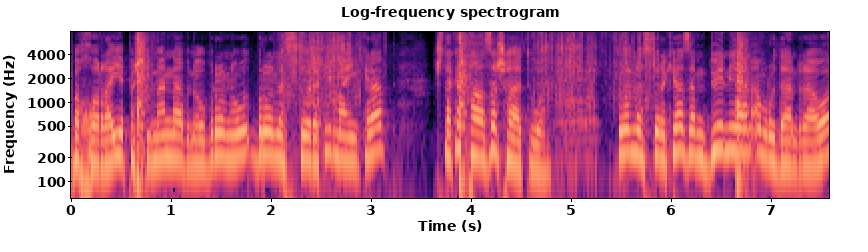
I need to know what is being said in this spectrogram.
بە خۆڕایی پەشیمان نابنەوە بڕۆنەوە بڕۆنە ستۆرەکەی ماینکرافت شتەکە تازەش هاتووە بڕۆنە ستۆرەکەیازم دوێنیان ئەم ڕوودانراوە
